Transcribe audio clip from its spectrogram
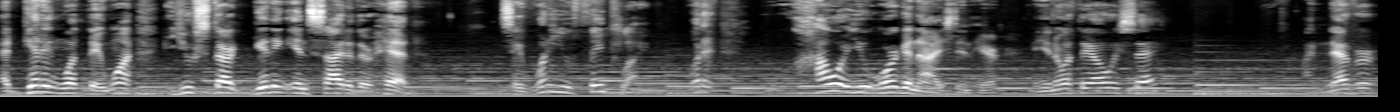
at getting what they want, you start getting inside of their head and say, What do you think like? What, how are you organized in here? And you know what they always say? I never,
